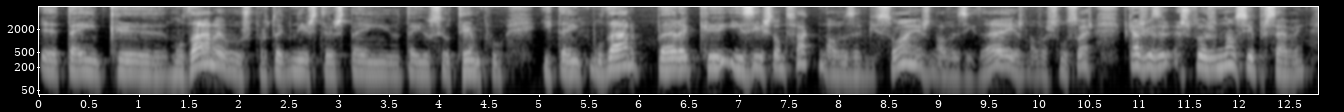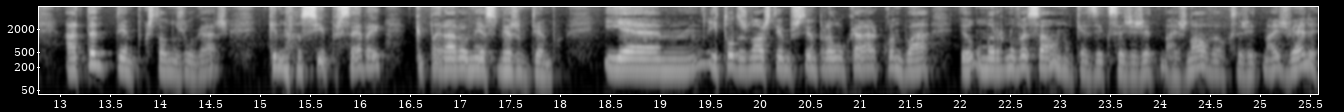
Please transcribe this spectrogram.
eh, têm que mudar, os protagonistas têm, têm o seu tempo e têm que mudar para que existam, de facto, novas ambições, novas ideias, novas soluções, porque às vezes as pessoas não se apercebem, há tanto tempo que estão nos lugares, que não se apercebem que pararam nesse mesmo tempo. E, um, e todos nós temos sempre a lucrar quando há eh, uma renovação. Não quer dizer que seja gente mais nova ou que seja gente mais velha,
